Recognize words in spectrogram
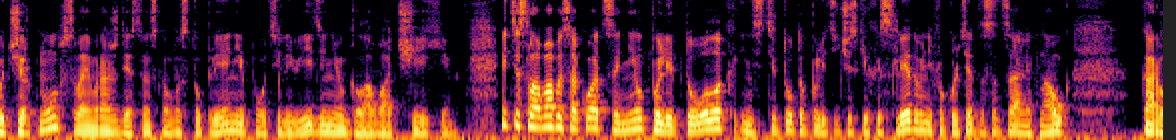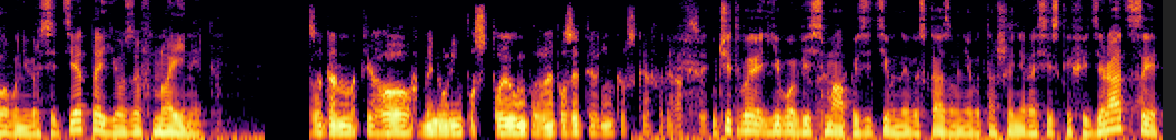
подчеркнул в своем рождественском выступлении по телевидению глава Чехии. Эти слова высоко оценил политолог Института политических исследований факультета социальных наук Карлова университета Йозеф Млейник vzhledem k jeho minulým postojům velmi pozitivním k. Учитывая его весьма позитивные высказывания в отношении Российской Федерации,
